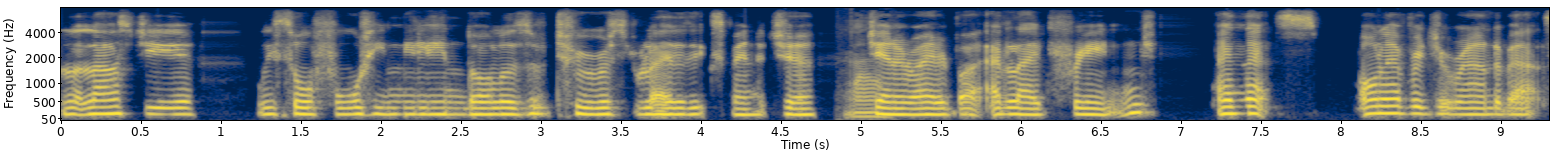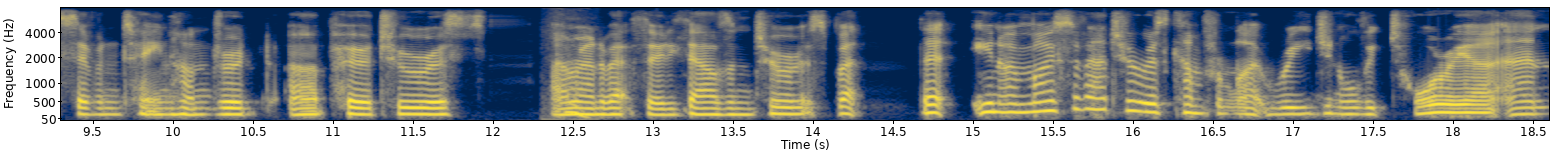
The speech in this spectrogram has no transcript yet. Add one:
Last year, we saw forty million dollars of tourist-related expenditure wow. generated by Adelaide Fringe, and that's on average around about seventeen hundred uh, per tourist, hmm. around about thirty thousand tourists, but that you know most of our tourists come from like regional Victoria and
